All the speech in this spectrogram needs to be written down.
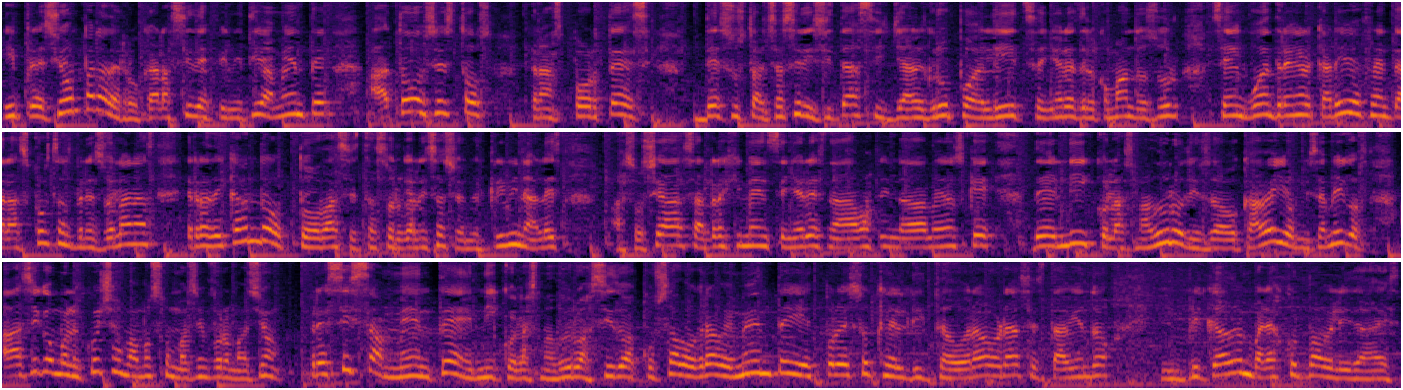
y presión para derrocar así definitivamente a todos estos transportes de sustancias ilícitas y ya el grupo Elite, señores del Comando Sur, se encuentra en el Caribe frente a las costas venezolanas, erradicando todas estas organizaciones criminales asociadas al régimen, señores, nada más ni nada menos que de Nicolás Maduro, Diosdado Cabello, mis amigos. Así como lo escuchan, vamos con más información. Precisamente, Nicolás Maduro ha sido acusado gravemente y es por eso que el dictador ahora se está viendo implicado en varias culpabilidades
